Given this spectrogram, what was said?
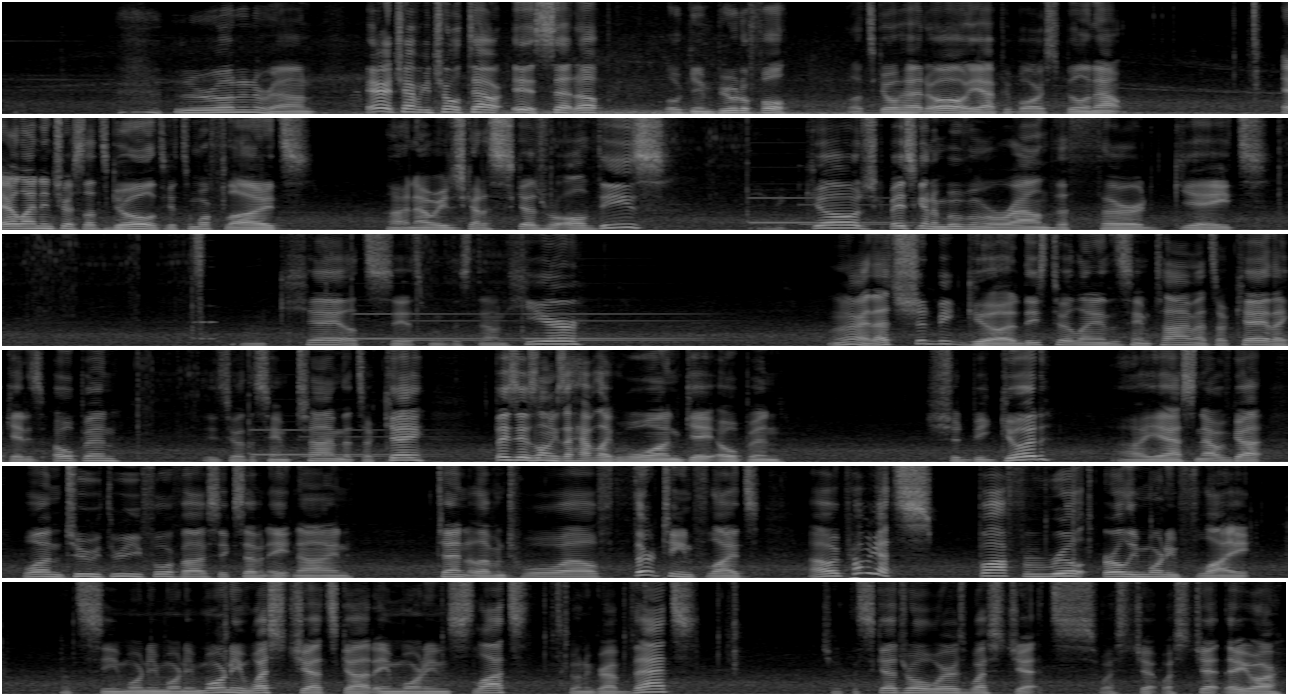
Running around. Air traffic control tower is set up. Looking beautiful. Let's go ahead. Oh yeah, people are spilling out. Airline interest, let's go. Let's get some more flights. Alright, now we just gotta schedule all these. There we go. Just basically gonna move them around the third gate. Okay, let's see. Let's move this down here. Alright, that should be good. These two are landing at the same time. That's okay. That gate is open. These two at the same time. That's okay. Basically, as long as I have like one gate open, should be good. Oh, uh, yeah. So now we've got 1, 2, 3, 4, 5, 6, 7, 8, 9, 10, 11, 12, 13 flights. Uh, we probably got spot for real early morning flight. Let's see, morning, morning, morning. WestJet's got a morning slot. Let's go and grab that. Check the schedule. Where's WestJet? WestJet, WestJet. There you are.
